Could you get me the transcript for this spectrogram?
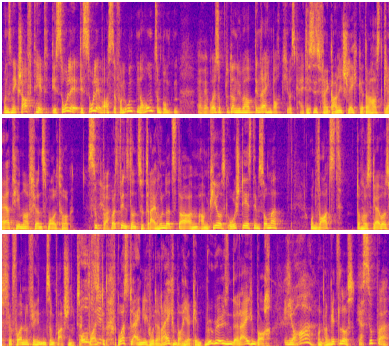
und es nicht geschafft hätte, die Sohle, das Sohlewasser von unten nach oben zu pumpen, ja, wer weiß, ob du dann überhaupt den Reichenbach-Kiosk hättest. Das ist vielleicht gar nicht schlecht, gell? da hast du gleich ein Thema für einen Smalltalk. Super. Weißt du, wenn du dann zu 300 da am, am Kiosk anstehst im Sommer und wartest, dann hast du gleich was für vorne und für hinten zum Quatschen. Gesagt, oh, weißt, du, weißt du eigentlich, wo der Reichenbach herkommt? Wo ist denn der Reichenbach? Ja. Und dann geht's los. Ja, super.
